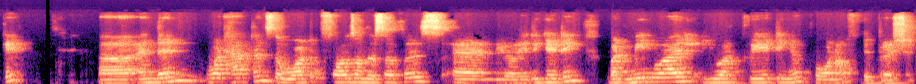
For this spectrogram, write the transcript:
Okay. Uh, and then what happens? The water falls on the surface and you're irrigating, but meanwhile, you are creating a cone of depression.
